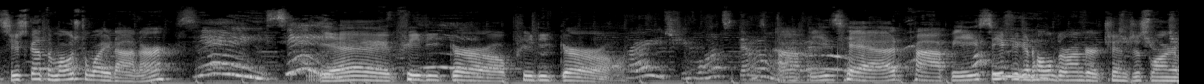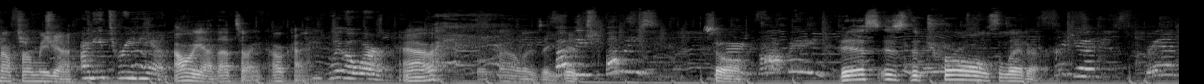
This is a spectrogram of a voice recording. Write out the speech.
She's got the most white on her. Say, say. Pretty girl, pretty girl. Right, she wants down. Poppy's head. Poppy. See if you can hold her under her chin just long enough for me to. I need three hands. Oh, yeah, that's right. Okay. Wiggle worm. Oh, collars they Puppies, itch. puppies. So puppy. this is the trolls litter. Bridget, Branch.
